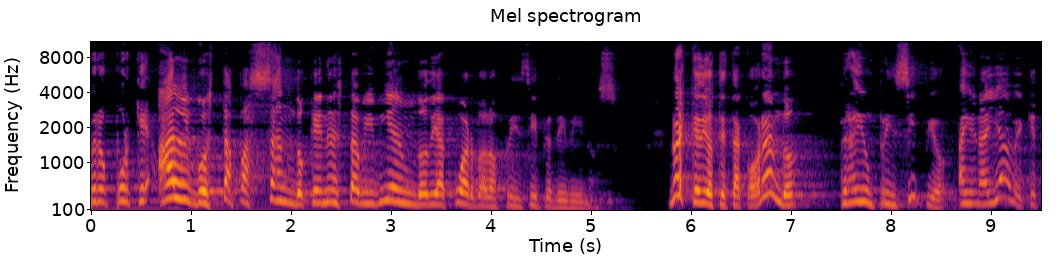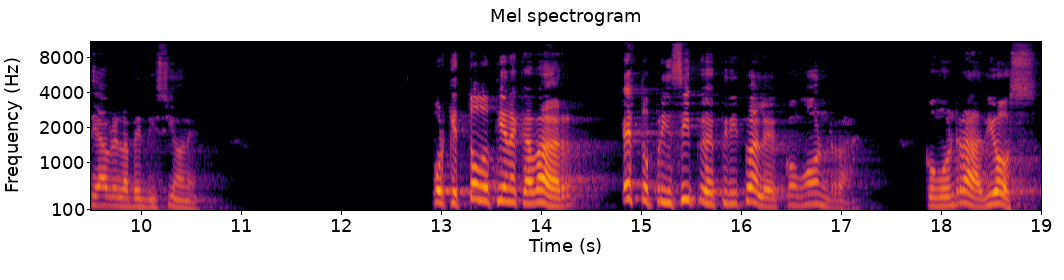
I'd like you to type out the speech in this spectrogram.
pero porque algo está pasando que no está viviendo de acuerdo a los principios divinos. No es que Dios te está cobrando, pero hay un principio, hay una llave que te abre las bendiciones. Porque todo tiene que ver, estos principios espirituales, con honra, con honra a Dios.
